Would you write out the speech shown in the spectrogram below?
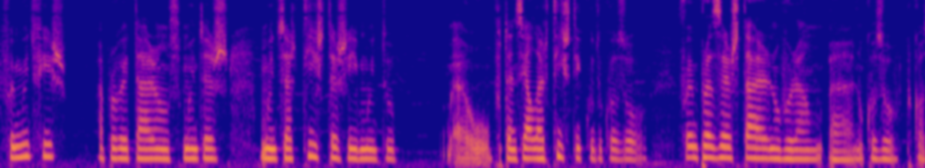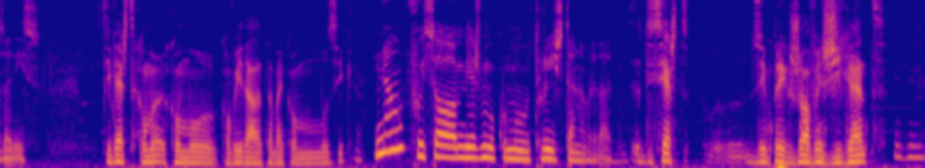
Foi muito fixe. Aproveitaram-se muitos artistas e muito o potencial artístico do Kosovo. Foi um prazer estar no verão no Kosovo por causa disso. Estiveste como, como convidada também como música? Não, fui só mesmo como turista, na verdade. Disseste desemprego jovem gigante. Uhum.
